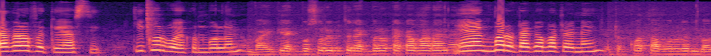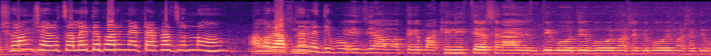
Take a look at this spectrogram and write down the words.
টাকার অপেক্ষায় আছি। কি করব এখন বলেন? ভাইকে এক বছরের ভিতরে একবারও টাকা বাড়ায় না একবারও টাকা পাঠায় নাই। এটা কথা বললেন বাবু। সংসারও চালাইতে পারি না টাকার জন্য আবার আপনারে দিব। এই যে আমার থেকে বাকি নিতে আছেন আর দিব দিব ওই মাসে দিব ওই মাসে দিব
